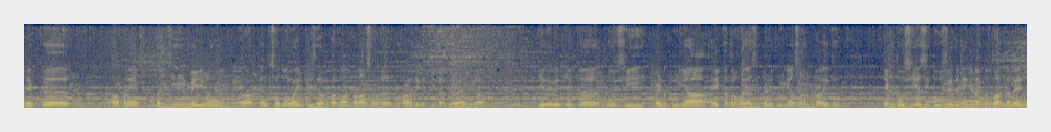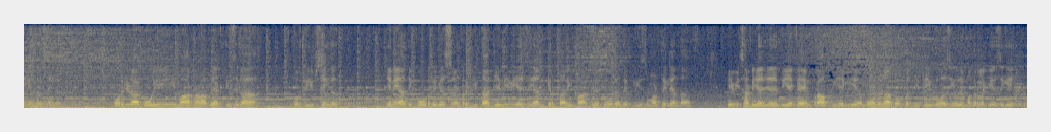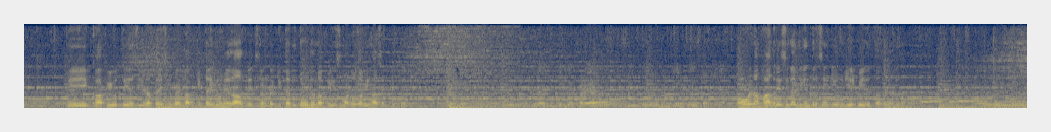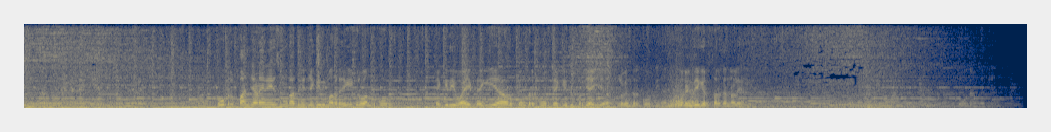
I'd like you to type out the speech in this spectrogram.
ਇੱਕ ਆਪਣੇ 25 ਮਈ ਨੂੰ ਅ, 302 ਆਈਪੀਸੀ ਦਾ ਮੁਕੱਦਮਾ ਥਾਣਾ ਸਦਰ ਬਟਾਲੇ ਦੇ ਵਿੱਚ ਹੀ ਦਰਜ ਹੋਇਆ ਸੀਗਾ। ਜਿਹਦੇ ਵਿੱਚ ਇੱਕ ਦੋਸ਼ੀ ਪਿੰਡ ਕੁਲੀਆਂ ਇਹ ਕਤਲ ਹੋਇਆ ਸੀ ਪਿੰਡ ਕੁਲੀਆਂ ਸਦਰ ਬਟਾਲੇ 'ਚ ਇੱਕ ਦੋਸ਼ੀ ਅਸੀਂ ਦੂਸਰੇ ਦਿਨ ਜਿਹੜਾ ਗ੍ਰਿਫਤਾਰ ਕਰ ਲਿਆ ਜੋਗਿੰਦਰ ਸਿੰਘ। ਔਰ ਜਿਹੜਾ ਗੋਲੀ ਮਾਰਨ ਵਾਲਾ ਵਿਅਕਤੀ ਸੀਗਾ ਗੁਰਦੀਪ ਸਿੰਘ ਜਿਹਨੇ ਅੱਜ ਕੋਰਟ ਦੇ ਵਿੱਚ ਸਰੈਂਡਰ ਕੀਤਾ ਜਿਹਦੀ ਵੀ ਅਸੀਂ ਅੱਜ ਗ੍ਰਿਫਤਾਰੀ ਪਾ ਕੇ ਦੋ ਦਿਨ ਦੇ ਪੁਲਿਸ ਰਿਮਾਂਡ ਤੇ ਲਿਆਂਦਾ। ਇਹ ਵੀ ਸਾਡੀ ਅੱਜ ਦੀ ਇੱਕ ਅਹਿਮ ਪ੍ਰਾਪਤੀ ਹੈਗੀ ਆ। ਬਹੁਤ ਦਿਨਾਂ ਤੋਂ 25 ਤਰੀਕ ਤੋਂ ਅਸੀਂ ਉਹਦੇ ਮਗਰ ਲੱਗੇ ਸੀਗੇ। ਤੇ ਕਾਫੀ ਉੱਤੇ ਅਸੀਂ ਜਿਹੜਾ ਪ੍ਰੈਸ਼ਰ ਬਿਲਡ ਅਪ ਕੀਤਾ ਸੀ ਤੇ ਉਹਨੇ ਰਾਤ ਵਿੱਚ ਸਰੈਂਡਰ ਕੀਤਾ ਤੇ ਦੋ ਦਿਨ ਦਾ ਪੁਲਿਸ ਰਿਮਾਂਡ ਉਹਦਾ ਵੀ ਹਾਸਲ ਕੀਤਾ ਉਹ ਇਹਦਾ ਫਾਦਰ ਹੀ ਸੀਗਾ, ਜੋਗਿੰਦਰ ਸਿੰਘ ਜੀ, ਉਹਨੂੰ ਜੇਲ੍ਹ ਭੇਜ ਦਿੱਤਾ ਸੀਗਾ ਟੋਟਲ ਪੰਜ ਜਣੇ ਨੇ ਇਸ ਮੁਕੱਦਮੇ 'ਚ ਕਿਹਦੀ ਮਦਰ ਹੈਗੀ, ਕੁਲਵੰਤ ਕੌਰ। ਇੱਕ ਇਹਦੀ ਵਾਈਫ ਹੈਗੀ ਆ ਰੁਪਿੰਦਰ ਕੌਰ ਤੇ ਇੱਕ ਇਹਦੀ ਭਰਜਾਈ ਆ, ਕੁਲਵਿੰਦਰ ਕੌਰ ਦੀ, ਹਾਂਜੀ। ਉਹ ਰਹਿੰਦੇ ਗ੍ਰਿਫਤਾਰ ਕਰਨ ਵਾਲੇ ਹਲੇ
